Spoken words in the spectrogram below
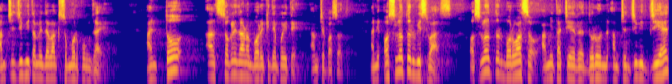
आमचें जिवीत आमी देवाक समोर पोवंक जाय. आनी तो सगळें जाणां बरें कितें पळय तें आमचे पासत. आनी असलो तर विस्वास असलो तर बरवासो आमी ताचेर धरून आमचें जिवीत जियेत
